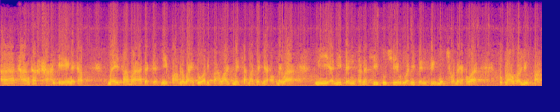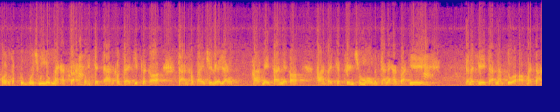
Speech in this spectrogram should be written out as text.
เอ่อทางทหารเองนะครับ ไม่ทราบว่าอาจจะเกิดมีความระแวงตัวหรือเปล่าว่าไม่สามารถแยกแยะออกได้ว่า มีอันนี้เป็นเจ้าหน้าที่ผู้ชีพหรือว่านี่เป็นสื่อมวลชนนะครับ เพราะว่าพวกเราก็อยู่ปะปนกับกลุ่มผู้ชุมนุมนะครับ ก็อาจจะเกิดการเข้าใจผิดแล้วก็การเข้าไปช่วยเหลืออย่างภาคเมทันเนี่ยก็ผ่านไปเกือบครึ่งชั่วโมงเหมือนกันนะครับกว่าที่ค่ะ เจ้าหน้าที่จะนำตัวออกมาจาก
